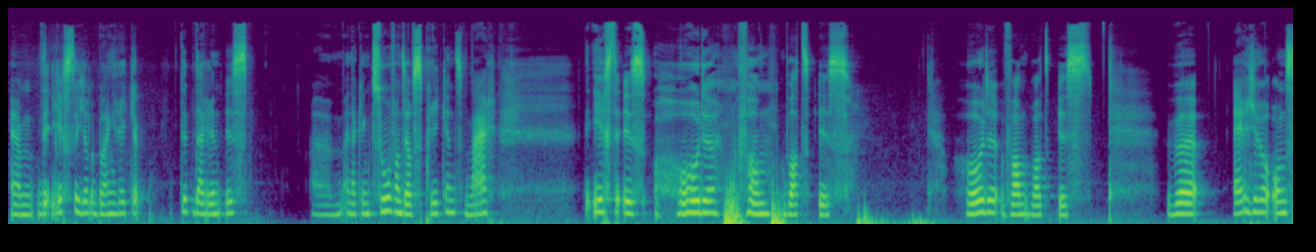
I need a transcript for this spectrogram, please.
Um, de eerste hele belangrijke tip daarin is, um, en dat klinkt zo vanzelfsprekend, maar de eerste is houden van wat is. Houden van wat is. We ergeren ons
